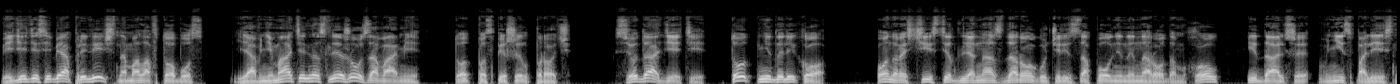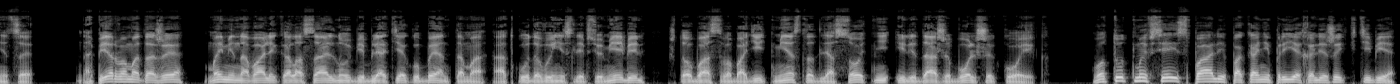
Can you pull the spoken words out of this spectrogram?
«Ведите себя прилично, малавтобус. Я внимательно слежу за вами». Тот поспешил прочь. «Сюда, дети, тут недалеко». Он расчистил для нас дорогу через заполненный народом холл и дальше, вниз по лестнице. На первом этаже мы миновали колоссальную библиотеку Бентома, откуда вынесли всю мебель, чтобы освободить место для сотни или даже больше коек. «Вот тут мы все и спали, пока не приехали жить к тебе»,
